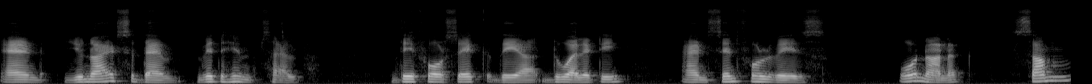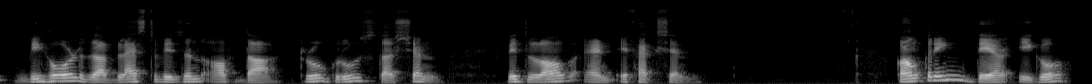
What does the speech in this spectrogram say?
and unites them with himself. They forsake their duality and sinful ways. O Nanak, some behold the blessed vision of the true Guru's darshan with love and affection. Conquering their ego,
